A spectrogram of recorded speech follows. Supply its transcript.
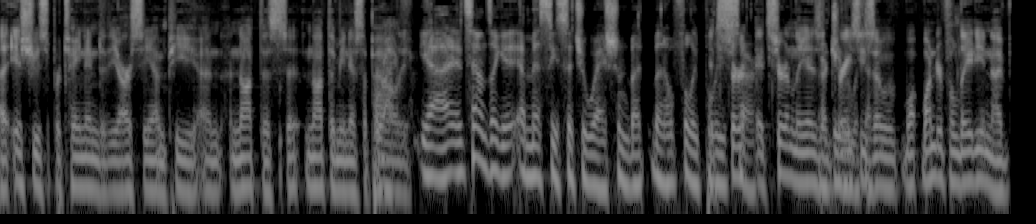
uh, issues pertaining to the RCMP and not the not the municipality. Right. Yeah, it sounds like a, messy situation, but but hopefully police it, cer- are. It certainly is. And Tracy's a w- wonderful lady, and I've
